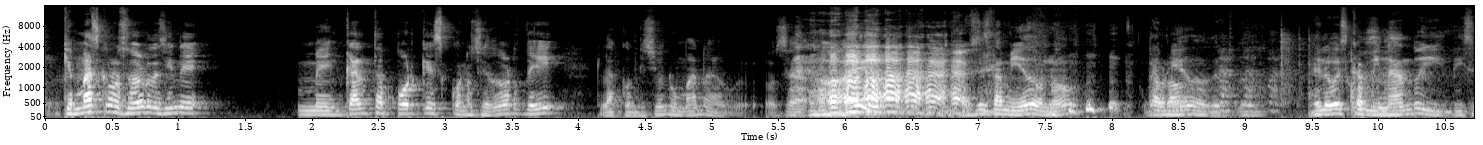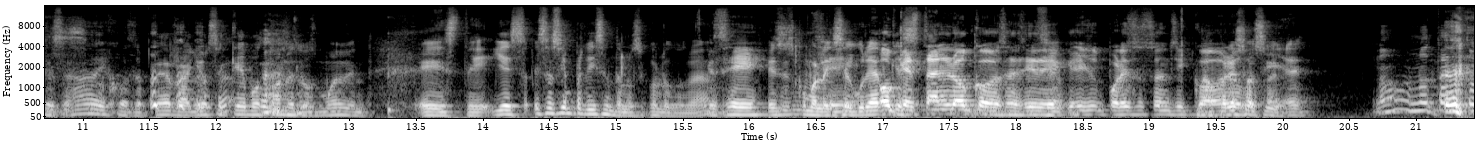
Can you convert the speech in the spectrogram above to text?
pero que, que más conocedor de cine me encanta porque es conocedor de la condición humana, güey. O sea, ay, a veces da miedo, ¿no? Da miedo. De, de- ahí lo ves caminando y dices, ah, hijos de perra, yo sé qué botones los mueven. Este, y es- eso siempre dicen de los psicólogos, ¿verdad? Sí. Eso es como la sí. inseguridad O que, es- están locos, así de Sí. que ellos por eso son No, psicólogos. pero eso sí, eh. No, no tanto.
